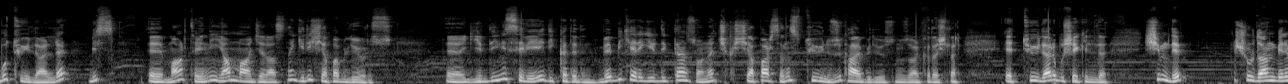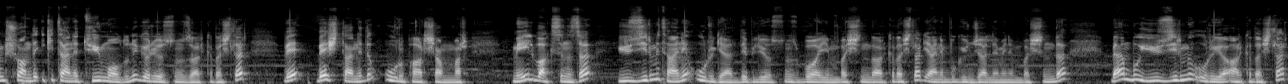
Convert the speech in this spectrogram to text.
Bu tüylerle biz e, Mart ayının yan macerasına giriş yapabiliyoruz e, girdiğiniz seviyeye dikkat edin. Ve bir kere girdikten sonra çıkış yaparsanız tüyünüzü kaybediyorsunuz arkadaşlar. Evet tüyler bu şekilde. Şimdi şuradan benim şu anda iki tane tüyüm olduğunu görüyorsunuz arkadaşlar. Ve 5 tane de ur parçam var. Mailbox'ınıza 120 tane ur geldi biliyorsunuz bu ayın başında arkadaşlar. Yani bu güncellemenin başında. Ben bu 120 uruyu arkadaşlar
